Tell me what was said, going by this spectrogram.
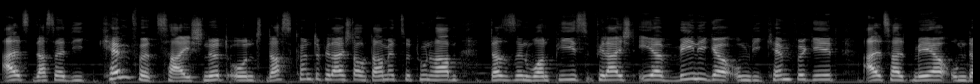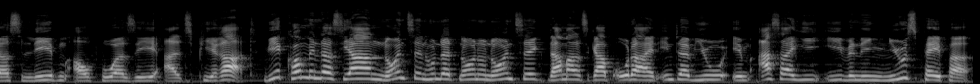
als dass er die Kämpfe zeichnet. Und das könnte vielleicht auch damit zu tun haben, dass es in One Piece vielleicht eher weniger um die Kämpfe geht, als halt mehr um das Leben auf hoher See als Pirat. Wir kommen in das Jahr 1999. Damals gab Oda ein Interview im Asahi Evening Newspaper.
